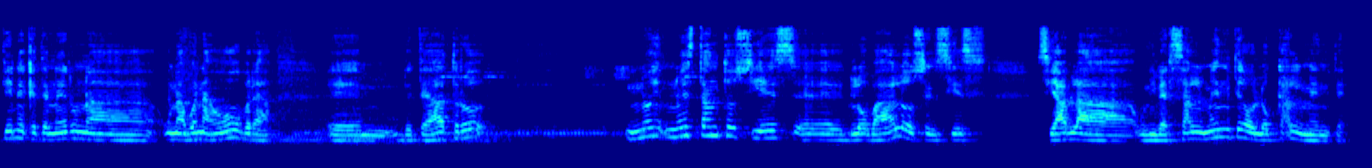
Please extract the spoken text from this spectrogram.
tiene que tener una, una buena obra em, de teatro no, no, es tanto si es eh, global o si es si habla universalmente o localmente.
